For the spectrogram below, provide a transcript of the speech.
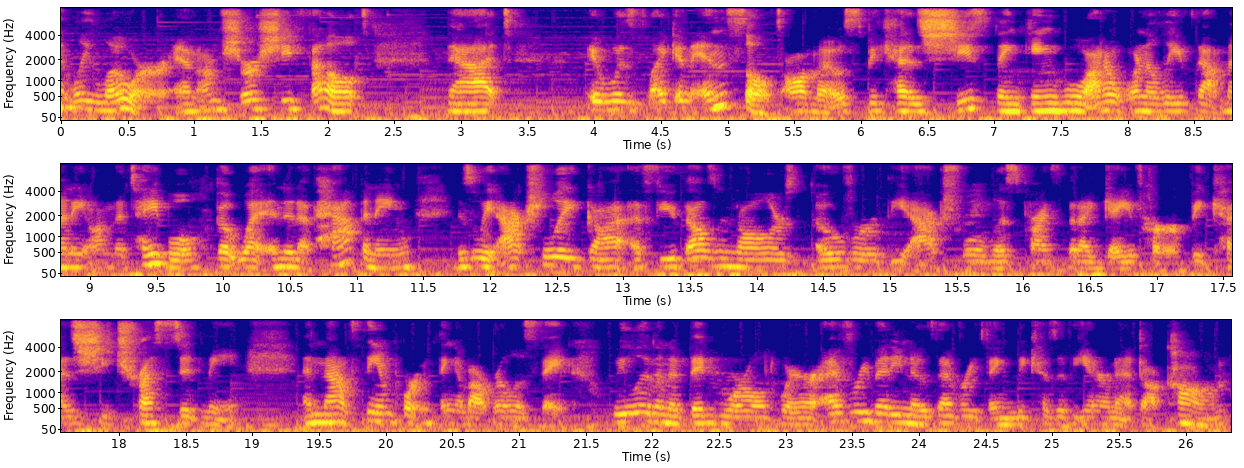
significantly lower. And i'm sure she felt that it was like an insult almost because she's thinking, well, I don't want to leave that money on the table. But what ended up happening is we actually got a few thousand dollars over the actual list price that I gave her because she trusted me. And that's the important thing about real estate. We live in a big world where everybody knows everything because of the internet.com.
